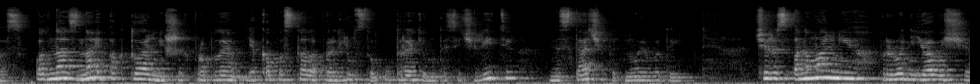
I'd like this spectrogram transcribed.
вас! Одна з найактуальніших проблем, яка постала перед людством у третьому тисячолітті нестача питної води. Через аномальні природні явища,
